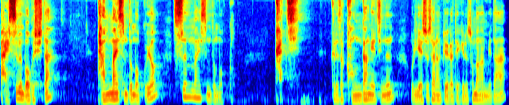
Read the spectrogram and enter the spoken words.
말씀을 먹읍시다. 단 말씀도 먹고요. 쓴 말씀도 먹고 같이. 그래서 건강해지는 우리 예수 사랑교회가 되기를 소망합니다.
